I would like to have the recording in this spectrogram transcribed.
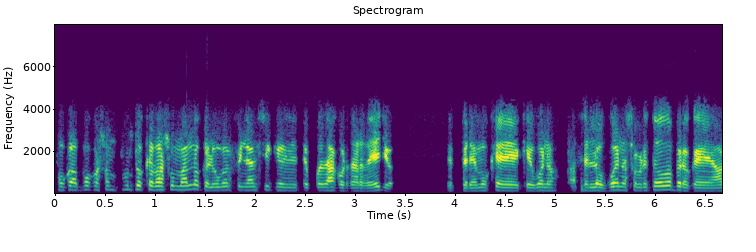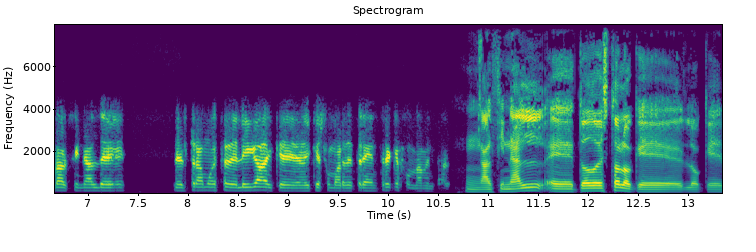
poco a poco son puntos que va sumando que luego al final sí que te puedes acordar de ello. Esperemos que, que bueno, hacerlo bueno sobre todo, pero que ahora al final de, del tramo este de liga hay que, hay que sumar de tres en tres, que es fundamental. Mm, al final, eh, todo esto lo que, lo que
